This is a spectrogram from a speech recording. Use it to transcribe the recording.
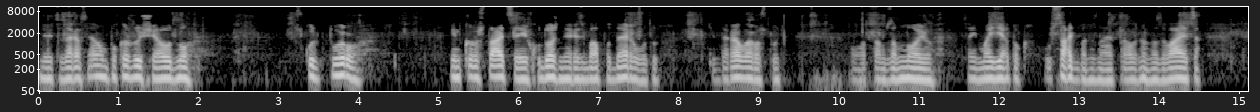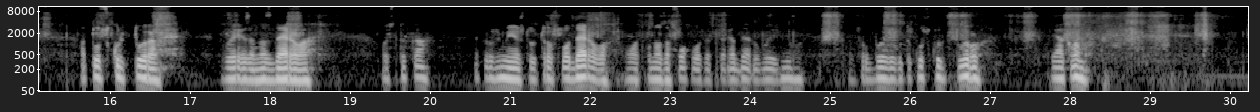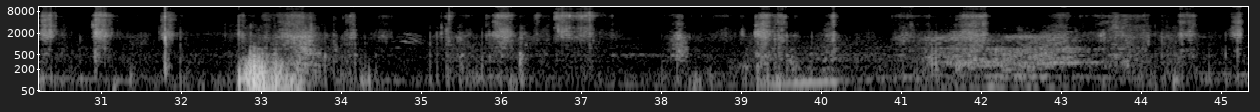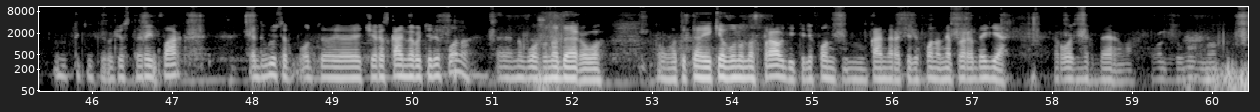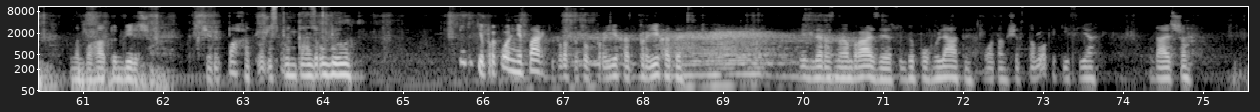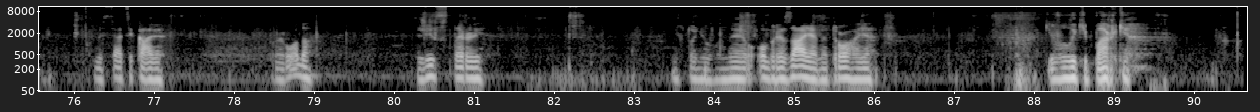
Дивіться, зараз я вам покажу ще одну скульптуру. Інкрустація і художня різьба по дереву. Тут такі дерева ростуть. От там за мною цей маєток, усадьба, не знаю, як правильно називається. А тут скульптура вирізана з дерева. Ось така. Так розумію, що тут росло дерево, от воно засохло вже старе дерево і з нього зробили таку скульптуру. Як вам? Такий, коротше, старий парк. Я дивлюся, от е, через камеру телефона е, навожу на дерево. От, і те, яке воно насправді, телефон, камера телефона не передає розмір дерева. От живу воно набагато більше. Черепаха теж спинка зробила. Ну, такі прикольні парки, просто щоб проїхати, приїхати і для разнообразія собі погуляти. О, там ще ставок якийсь є. Далі. Місця цікаві. Природа. Ліс старий. Ніхто нього не обрізає, не трогає. Такі великі парки.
